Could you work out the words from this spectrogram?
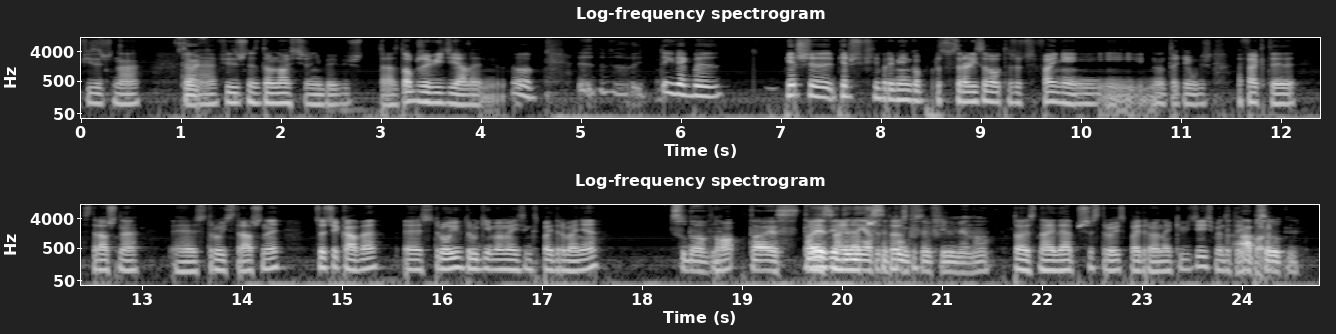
fizyczne, tak. e, fizyczne zdolności, że niby już teraz dobrze widzi, ale no, no i jakby pierwszy, pierwszy film Raimiego po prostu zrealizował te rzeczy fajnie i, i no tak jak mówisz, efekty straszne, e, strój straszny. Co ciekawe, e, strój w drugim Amazing Spider-Manie Cudowny. No, to jest, to jest, jest jedyny jasny punkt jest, w tym filmie, no. To jest najlepszy strój Spider-Man, jaki widzieliśmy do tej Absolutnie. pory. Absolutnie.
